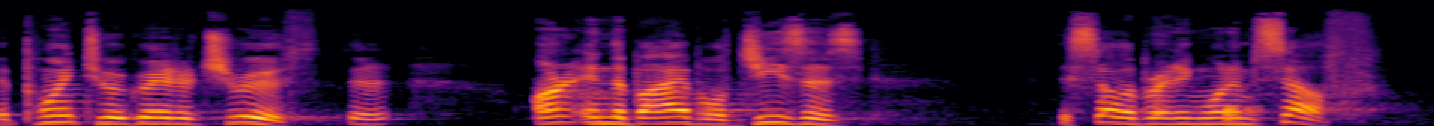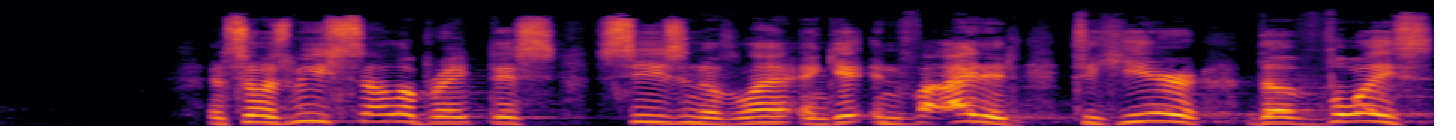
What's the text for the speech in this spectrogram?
that point to a greater truth that aren't in the Bible. Jesus is celebrating one himself. And so, as we celebrate this season of Lent and get invited to hear the voice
